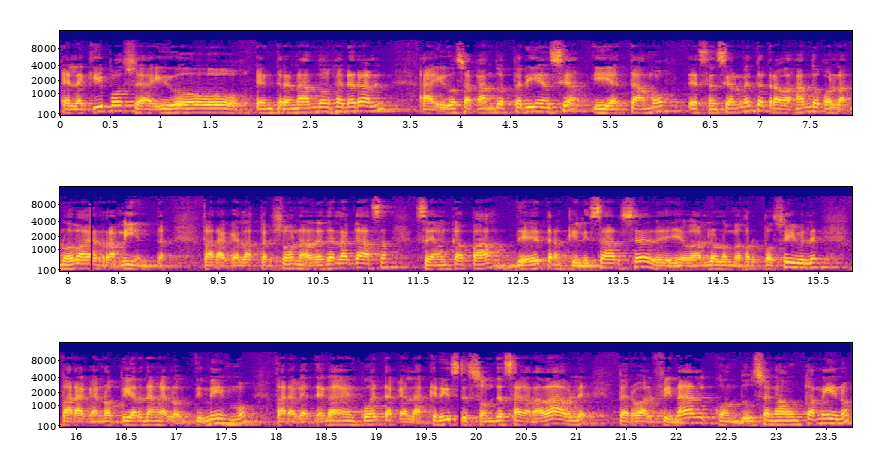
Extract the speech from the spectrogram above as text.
El equipo se ha ido entrenando en general, ha ido sacando experiencia y estamos esencialmente trabajando con las nuevas herramientas para que las personas desde la casa sean capaces de tranquilizarse, de llevarlo lo mejor posible, para que no pierdan el optimismo, para que tengan en cuenta que las crisis son desagradables, pero al final conducen a un camino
